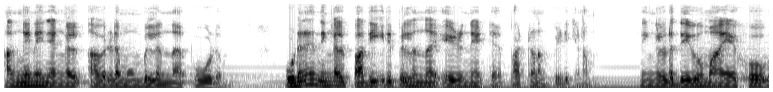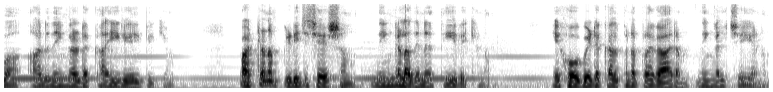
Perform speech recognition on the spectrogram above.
അങ്ങനെ ഞങ്ങൾ അവരുടെ മുമ്പിൽ നിന്ന് ഓടും. ഉടനെ നിങ്ങൾ പതിയിരിപ്പിൽ നിന്ന് എഴുന്നേറ്റ് പട്ടണം പിടിക്കണം. നിങ്ങളുടെ ദൈവമായ ഹോവ അത് നിങ്ങളുടെ കയ്യിൽ ഏൽപ്പിക്കും. പട്ടണം പിടിച്ച ശേഷം നിങ്ങൾ അതിന് തീ വയ്ക്കണം യഹോബയുടെ കൽപ്പന പ്രകാരം നിങ്ങൾ ചെയ്യണം.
